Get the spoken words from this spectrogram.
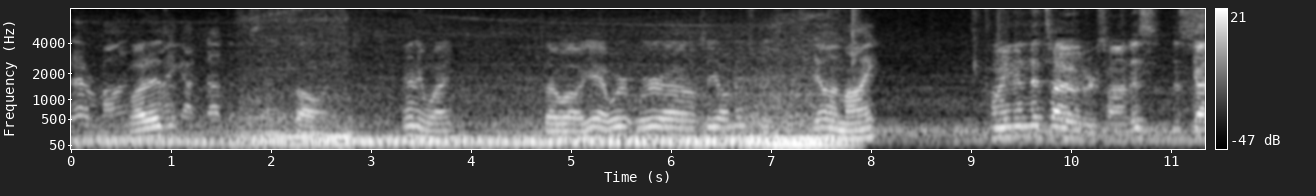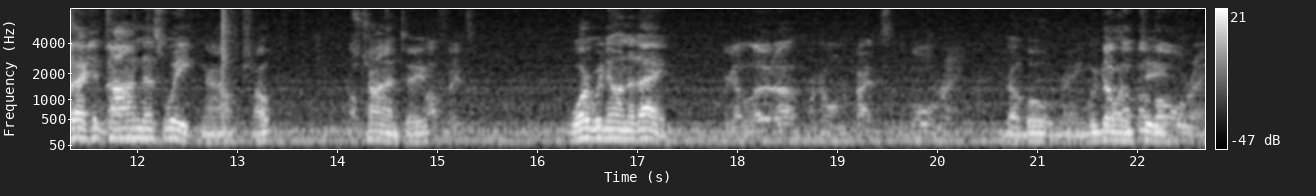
Never mind. What is I ain't it? got nothing to say. Sorry. Anyway, so uh, yeah, we're we're uh, see y'all next week. Doing, Mike? Cleaning the toter, son. This this got Second time this week now. Oh, Fix trying to. I'll fix it. What are we doing today? We gotta load up. We're going to practice at the bull ring. The bull ring. We're The going bu- bu- to bull ring.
